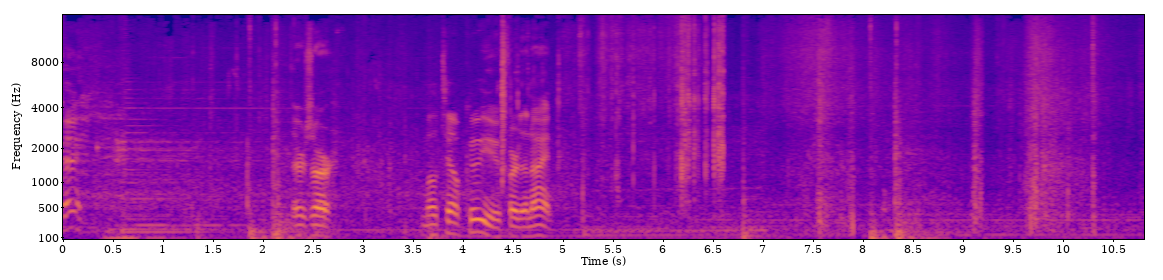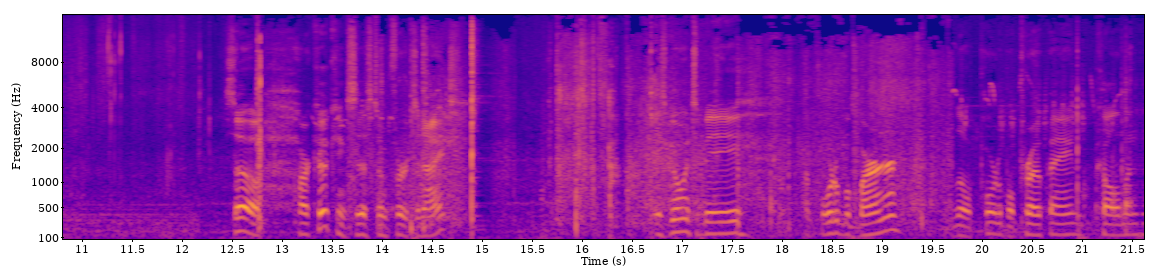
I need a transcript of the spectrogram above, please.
Okay, there's our Motel Kuyu for the night. So, our cooking system for tonight is going to be a portable burner, a little portable propane Coleman.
